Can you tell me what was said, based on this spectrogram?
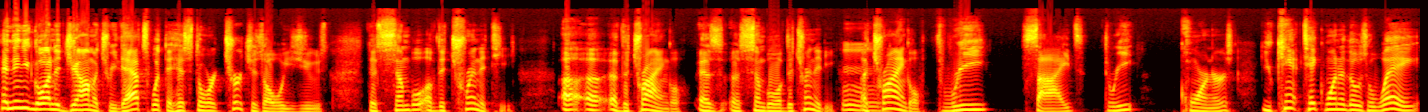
and then you go on to geometry. That's what the historic church has always used the symbol of the Trinity, uh, uh, of the triangle as a symbol of the Trinity. A triangle, three sides, three corners. You can't take one of those away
